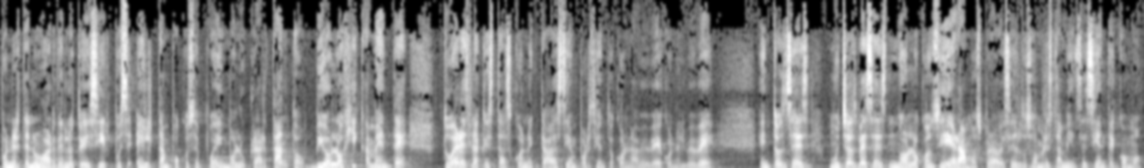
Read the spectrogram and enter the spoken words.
ponerte en lugar del otro y decir, pues él tampoco se puede involucrar tanto. Biológicamente, tú eres la que estás conectada 100% con la bebé, con el bebé. Entonces, muchas veces no lo consideramos, pero a veces los hombres también se sienten como,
